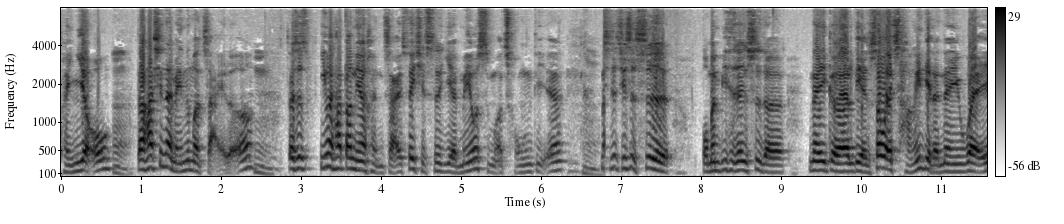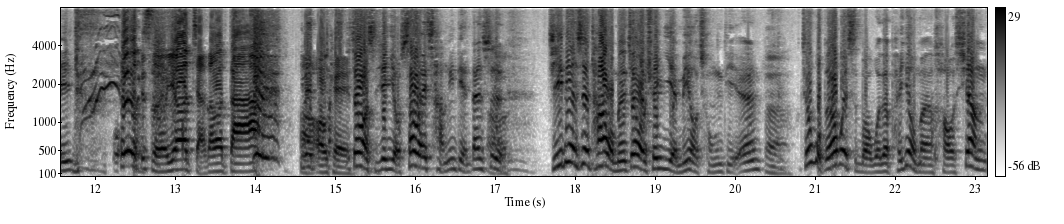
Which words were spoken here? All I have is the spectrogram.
朋友，嗯。但他现在没那么宅了，嗯，但是因为他当年很宅，所以其实也没有什么重叠。嗯，其实即使是我们彼此认识的那一个脸稍微长一点的那一位，为什么又要讲到他？因为，OK，交往时间有稍微长一点，但是哦。即便是他，我们的交友圈也没有重叠。嗯，其实我不知道为什么我的朋友们好像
